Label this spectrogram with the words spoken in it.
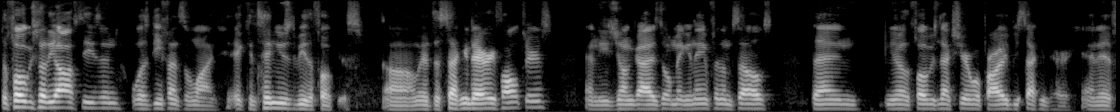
the focus of the offseason was defensive line. It continues to be the focus. Um, if the secondary falters and these young guys don't make a name for themselves, then you know the focus next year will probably be secondary. And if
